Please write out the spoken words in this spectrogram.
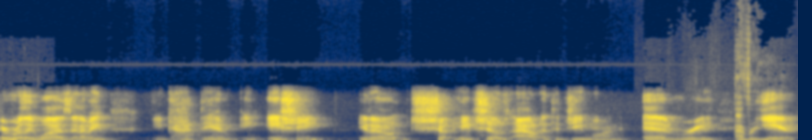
it really was. And I mean, God damn, Ishii, you know, sh- he shows out at the G1 every every year. year.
